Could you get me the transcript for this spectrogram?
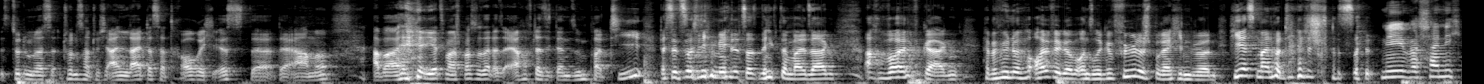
es tut, ihm das, tut uns natürlich allen leid, dass er traurig ist, der, der Arme. Aber jetzt mal Spaß beiseite, also er sich dann Sympathie, dass jetzt so die Mädels das nächste Mal sagen, ach Wolfgang, wenn wir nur häufiger über unsere Gefühle sprechen würden, hier ist mein Hotelschlüssel. Nee, wahrscheinlich.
